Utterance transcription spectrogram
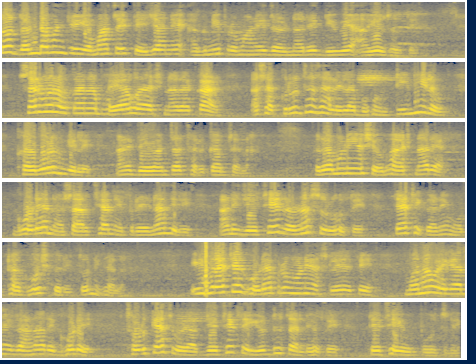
तो दंड म्हणजे यमाचे तेजाने अग्निप्रमाणे जळणारे दिव्य आयुध होते. सर्व लोकांना भयावह असणारा काळ असा क्रुद्ध झालेला बघून तिन्ही लोक खळबळून गेले आणि देवांचा थरकाप झाला. रमणीय शोभा असणाऱ्या घोड्यांना सारथ्याने प्रेरणा दिली आणि जेथे रण सुरू होते त्या ठिकाणी मोठा घोष करीत तो निघाला. इंद्राच्या घोड्याप्रमाणे असलेले ते मनोवेगाने जाणारे घोडे थोडक्याच वेळात जेथे ते युद्ध चालले होते तेथे येऊन पोहोचले.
